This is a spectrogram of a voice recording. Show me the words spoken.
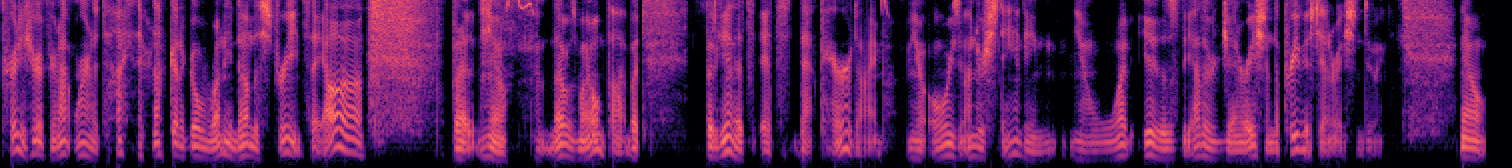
pretty sure if you're not wearing a tie, they're not going to go running down the street and say, oh, but you know, that was my own thought. But, but again, it's, it's that paradigm, you know, always understanding, you know, what is the other generation, the previous generation doing. Now,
